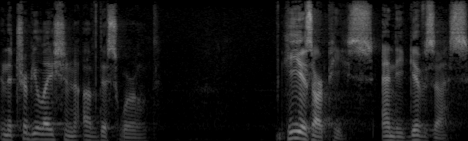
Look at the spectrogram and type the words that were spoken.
in the tribulation of this world. He is our peace, and He gives us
